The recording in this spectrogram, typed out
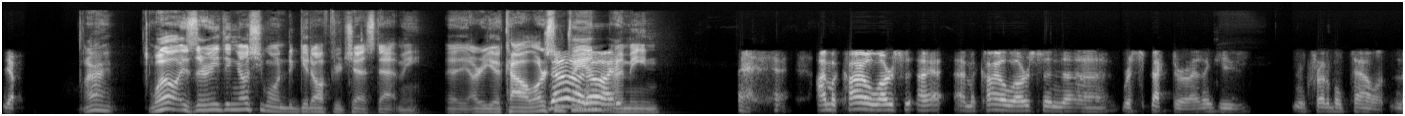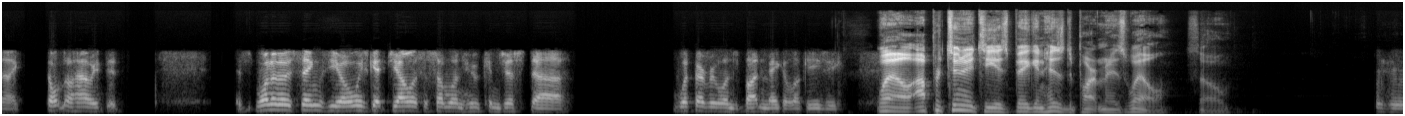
Yep. All right. Well, is there anything else you wanted to get off your chest at me? Uh, are you a Kyle Larson no, fan? No, I, I mean, I'm a Kyle Larson. I, am a Kyle Larson uh, respecter. I think he's incredible talent, and I don't know how he did. It's one of those things you always get jealous of someone who can just uh, whip everyone's butt and make it look easy. Well, opportunity is big in his department as well. So mm-hmm.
